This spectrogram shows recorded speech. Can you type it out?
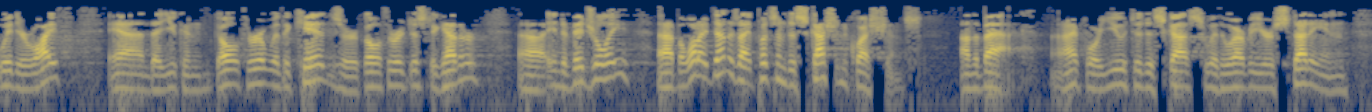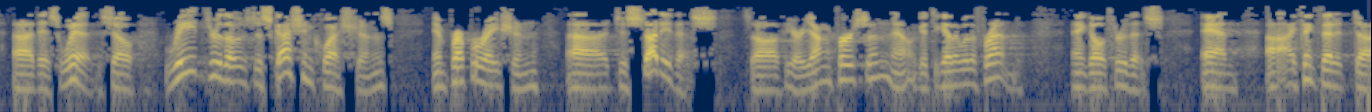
with your wife, and uh, you can go through it with the kids or go through it just together uh, individually. Uh, but what I've done is I put some discussion questions on the back right, for you to discuss with whoever you're studying uh, this with. So read through those discussion questions in preparation uh, to study this. So if you're a young person, you know, get together with a friend and go through this. And uh, I think that it uh,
